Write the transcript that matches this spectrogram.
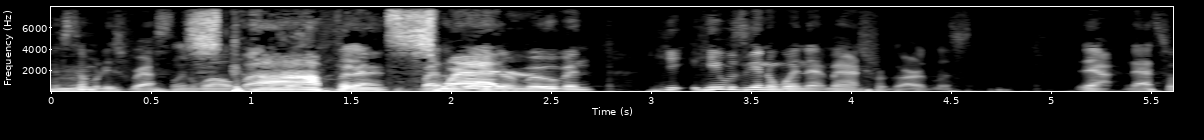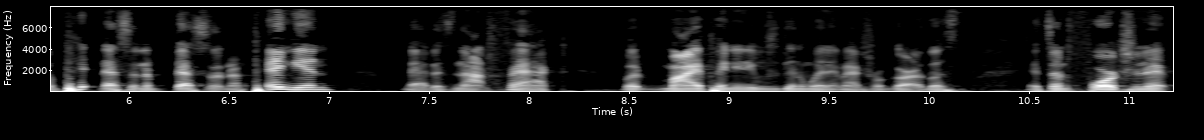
if somebody's wrestling well by the way- Mm-hmm. Confidence, by the way they're moving. He he was going to win that match regardless. Yeah, that's a that's an that's an opinion. That is not fact, but my opinion he was going to win that match regardless. It's unfortunate.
